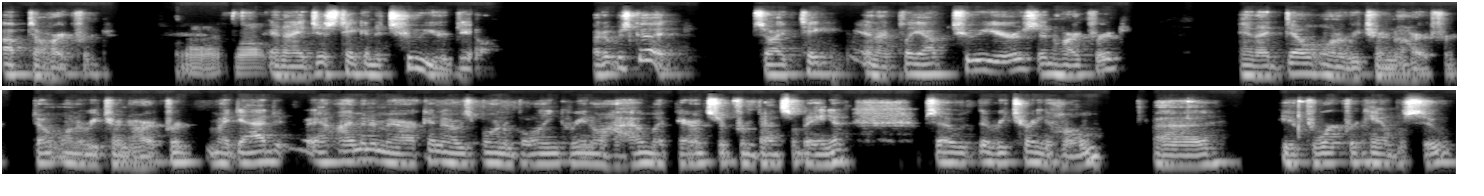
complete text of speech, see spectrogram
up to Hartford. well. And I had just taken a two-year deal, but it was good. So I take and I play out two years in Hartford, and I don't want to return to Hartford. Don't want to return to Hartford. My dad, I'm an American. I was born in Bowling Green, Ohio. My parents are from Pennsylvania. So they're returning home uh, to work for Campbell Soup.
